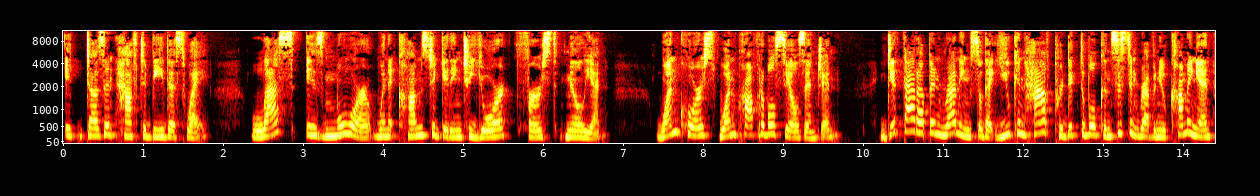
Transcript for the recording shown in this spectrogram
It doesn't have to be this way. Less is more when it comes to getting to your first million. One course, one profitable sales engine. Get that up and running so that you can have predictable, consistent revenue coming in,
